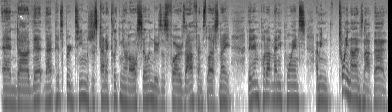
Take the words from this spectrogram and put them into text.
and uh, that that Pittsburgh team was just kind of clicking on all cylinders as far as offense last night. They didn't put up many points. I mean, 29 is not bad,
